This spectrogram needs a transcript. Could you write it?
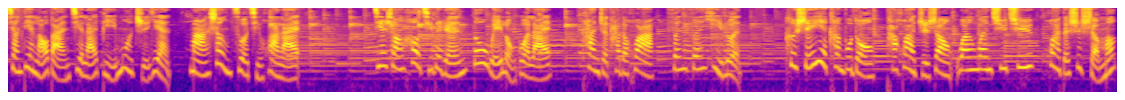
向店老板借来笔墨纸砚，马上做起画来。街上好奇的人都围拢过来，看着他的画，纷纷议论。可谁也看不懂他画纸上弯弯曲曲画的是什么。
